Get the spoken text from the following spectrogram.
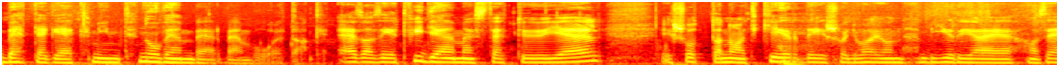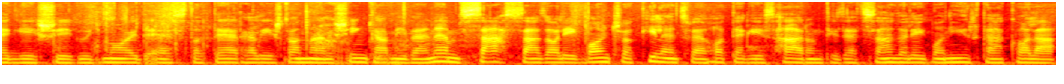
betegek, mint novemberben voltak. Ez azért figyelmeztető jel, és ott a nagy kérdés, hogy vajon bírja-e az egészségügy majd ezt a terhelést, annál is inkább, mivel nem 100%-ban, csak 96,3%-ban írták alá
